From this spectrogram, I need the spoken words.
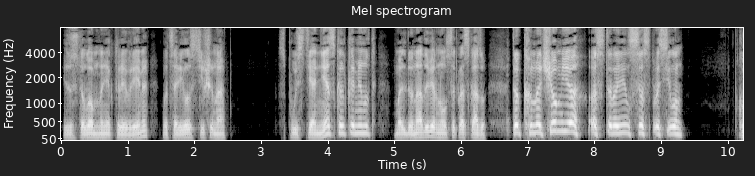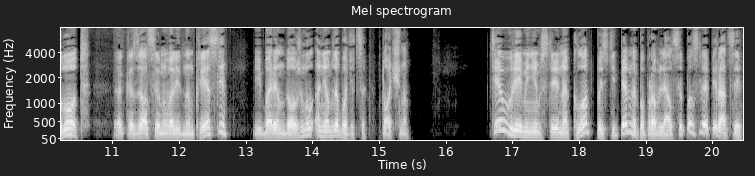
и за столом на некоторое время воцарилась тишина. Спустя несколько минут Мальдонадо вернулся к рассказу. — Так на чем я остановился? — спросил он. Клод оказался в инвалидном кресле, и барин должен был о нем заботиться. — Точно. Тем временем старина Клод постепенно поправлялся после операции.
